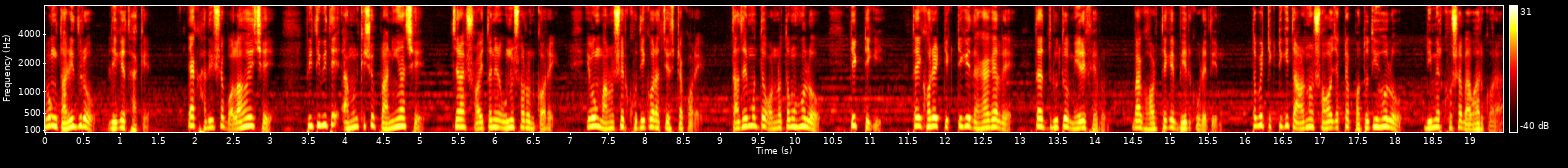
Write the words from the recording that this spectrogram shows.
এবং দারিদ্র্য লেগে থাকে। এক হাদিসে বলা হয়েছে, পৃথিবীতে এমন কিছু প্রাণী আছে যারা শয়তানের অনুসরণ করে এবং মানুষের ক্ষতি করার চেষ্টা করে। তাদের মধ্যে অন্যতম হলো টিকটিকি। তাই ঘরে টিকটিকি দেখা গেলে তা দ্রুত মেরে ফেলুন বা ঘর থেকে বের করে দিন। তবে টিকটিকি তাড়ানোর সহজ একটা পদ্ধতি হলো ডিমের খোসা ব্যবহার করা।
